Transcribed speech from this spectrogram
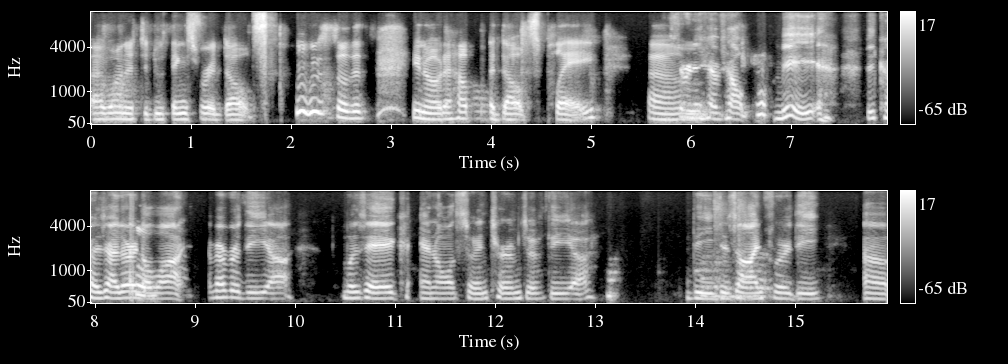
I wanted to do things for adults. So that, you know, to help adults play. Certainly Um, have helped me because I learned a Oh. lot. I remember the uh, mosaic and also in terms of the uh, the design for the uh,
